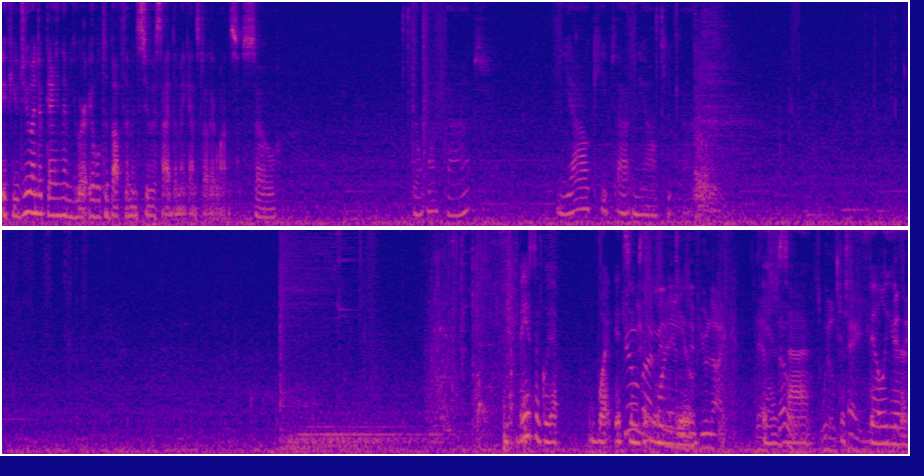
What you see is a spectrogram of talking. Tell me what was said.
if you do end up getting them, you are able to buff them and suicide them against other ones. So, don't want that. Yeah, I'll keep that, and yeah, I'll keep that. Basically, what it seems that you want to do is uh, just fill your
